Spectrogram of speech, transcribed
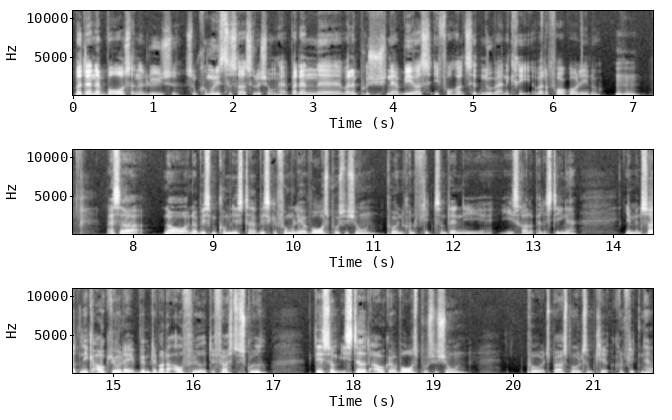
hvordan er vores analyse som kommunister så af situationen her? Hvordan, øh, hvordan positionerer vi os i forhold til den nuværende krig, og hvad der foregår lige nu? Mm-hmm. Altså, når, når vi som kommunister, vi skal formulere vores position på en konflikt som den i, i Israel og Palæstina, jamen så er den ikke afgjort af, hvem det var, der affyrede det første skud. Det, som i stedet afgør vores position på et spørgsmål som konflikten her,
